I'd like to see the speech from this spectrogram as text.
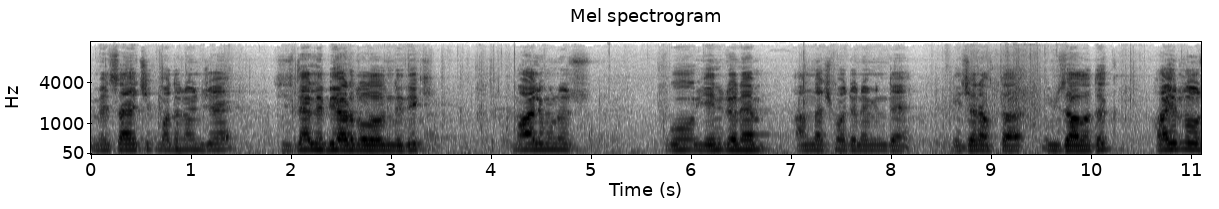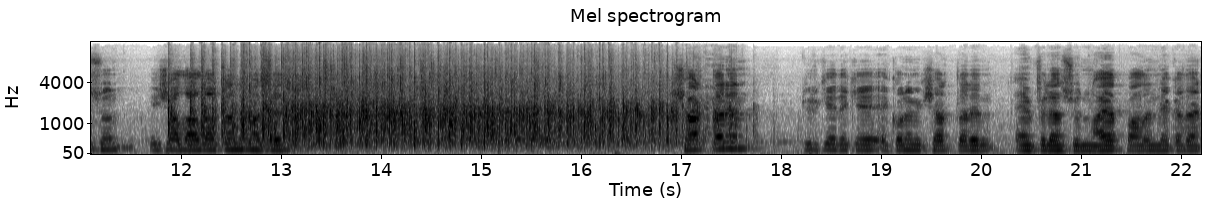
mesai çıkmadan önce sizlerle bir arada olalım dedik. Malumunuz bu yeni dönem anlaşma döneminde geçen hafta imzaladık. Hayırlı olsun. İnşallah Allah utandırmasın. Şartların Türkiye'deki ekonomik şartların, enflasyonun, hayat pahalılığının ne kadar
